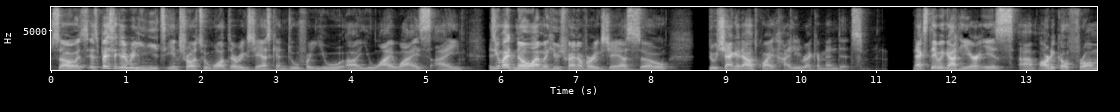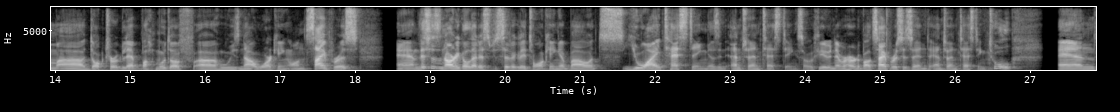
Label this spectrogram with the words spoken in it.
so it's, it's basically a really neat intro to what RxJS can do for you UI wise. I, as you might know, I'm a huge fan of RxJS, so do check it out. Quite highly recommend it. Next thing we got here is an um, article from uh, Dr. Gleb Bakhmutov, uh, who is now working on Cypress. And this is an article that is specifically talking about UI testing as an end-to-end testing. So if you've never heard about Cypress, it's an end-to-end testing tool. And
